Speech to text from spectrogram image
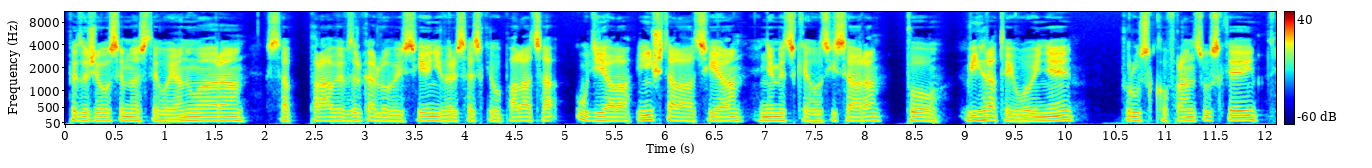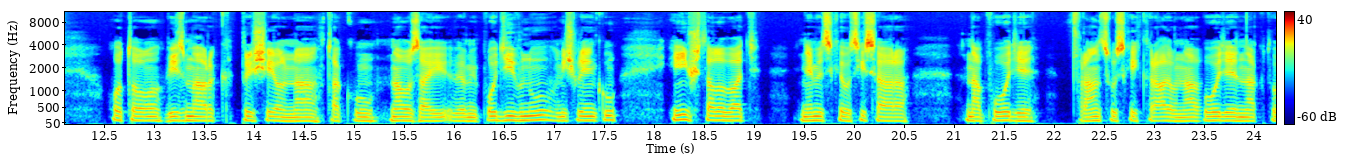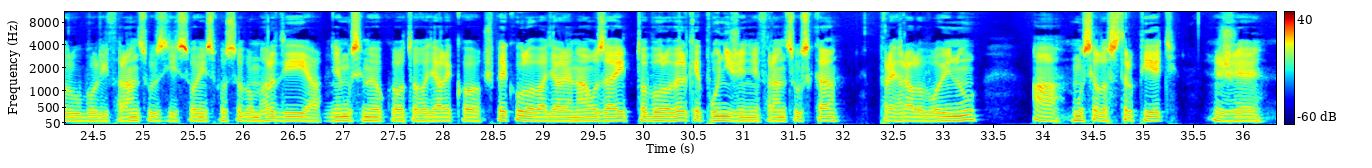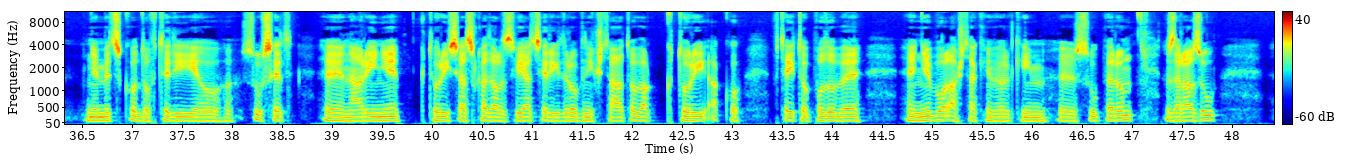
pretože 18. januára sa práve v zrkadlovej sieni Versajského paláca udiala inštalácia nemeckého cisára po vyhratej vojne prusko-francúzskej Oto Bismarck prišiel na takú naozaj veľmi podivnú myšlienku inštalovať nemeckého cisára na pôde francúzskych kráľov na pôde, na ktorú boli Francúzi svojím spôsobom hrdí a nemusíme okolo toho ďaleko špekulovať, ale naozaj to bolo veľké poníženie Francúzska, prehralo vojnu a muselo strpieť, že Nemecko, dovtedy jeho sused na Ríne, ktorý sa skladal z viacerých drobných štátov a ktorý ako v tejto podobe e, nebol až takým veľkým e, súperom, zrazu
